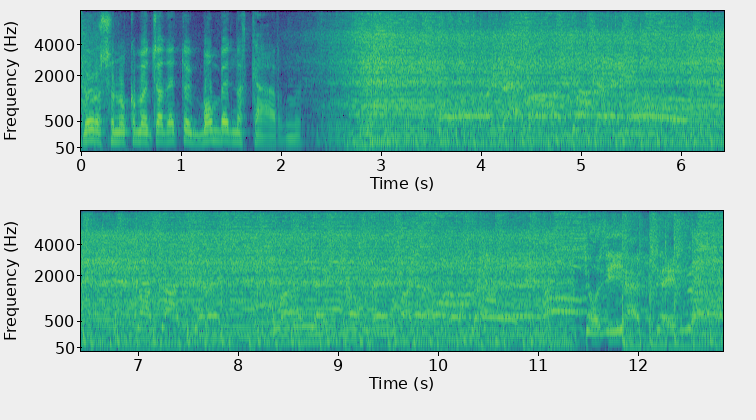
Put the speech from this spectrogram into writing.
Loro sono come ho già detto i Bombe Nakarm. The empty room.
